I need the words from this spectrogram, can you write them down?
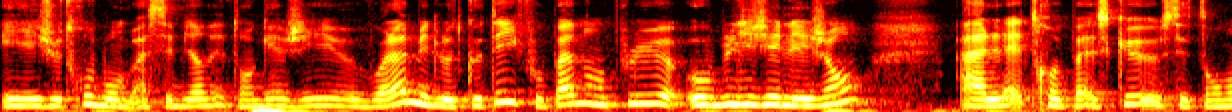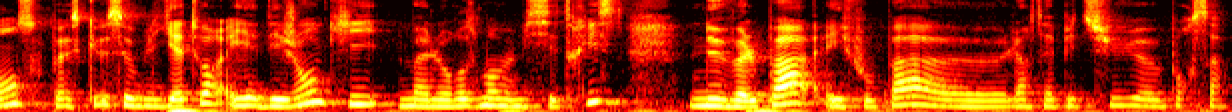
Et je trouve, bon, bah, c'est bien d'être engagé, euh, voilà, mais de l'autre côté, il faut pas non plus obliger les gens à l'être parce que c'est tendance ou parce que c'est obligatoire. Et il y a des gens qui, malheureusement, même si c'est triste, ne veulent pas et il faut pas euh, leur taper dessus euh, pour ça.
